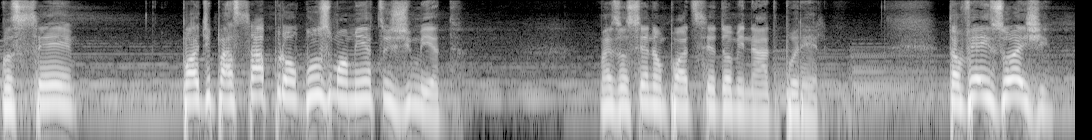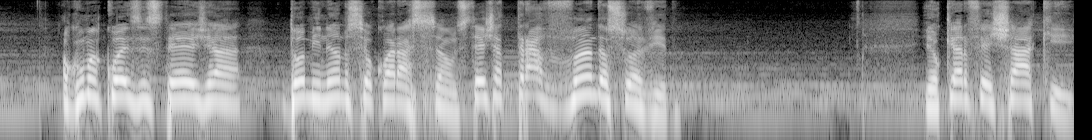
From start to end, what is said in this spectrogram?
Você pode passar por alguns momentos de medo, mas você não pode ser dominado por ele. Talvez hoje alguma coisa esteja dominando seu coração, esteja travando a sua vida. Eu quero fechar aqui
